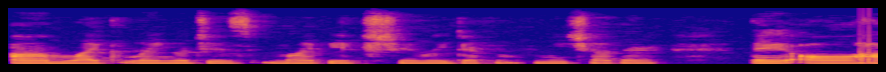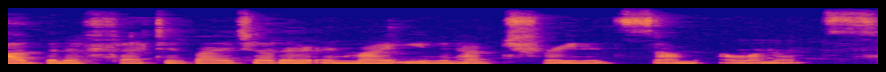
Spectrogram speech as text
um, like languages might be extremely different from each other they all have been affected by each other and might even have traded some elements.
